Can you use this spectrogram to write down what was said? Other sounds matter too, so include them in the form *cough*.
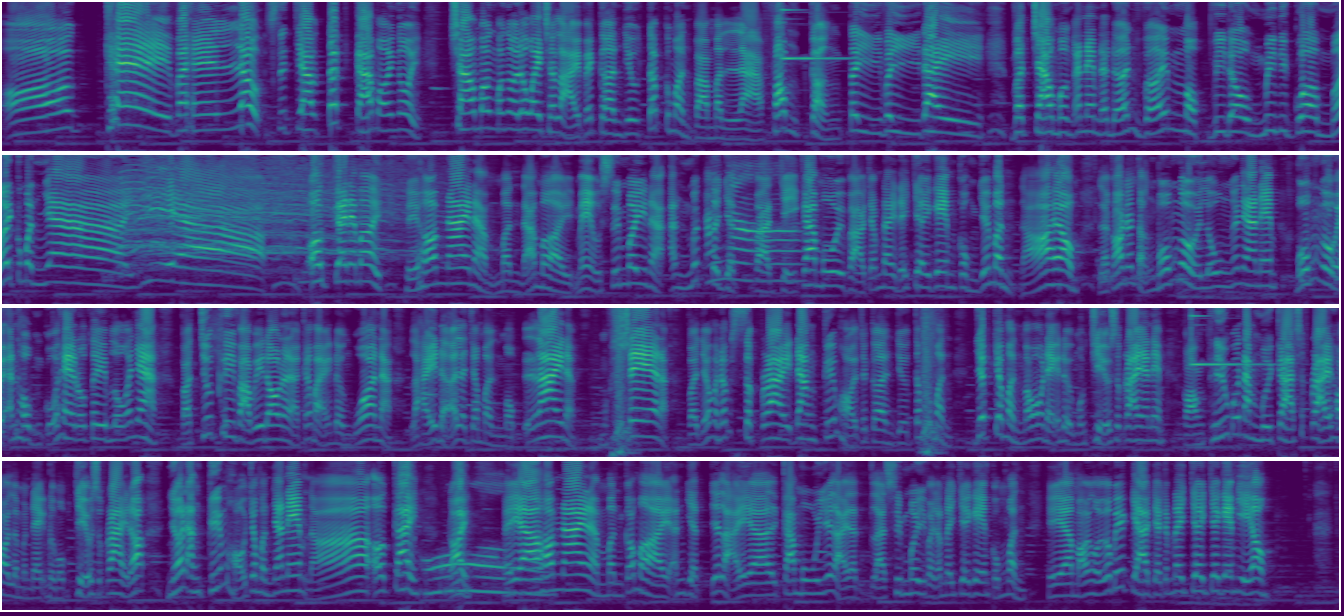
Okay! Và hello Xin chào tất cả mọi người. Chào mừng mọi người đã quay trở lại với kênh youtube của mình Và mình là Phong Cận TV đây. Và chào mừng anh em đã đến với một video mini world mới của mình nha. Yeah. Ok anh em ơi Thì hôm nay nè mình đã mời mèo Simmy nè Anh Mr. Dịch và chị Ca Mui vào trong đây để chơi game cùng với mình. Đó thấy không? Là có đến tận bốn người luôn đó nha anh em. Bốn người anh hùng của Hero Team luôn đó nha. Và trước khi vào video này nè các bạn đừng quên nè Là hãy để lại cho mình một like nè Một share nè. Và nhớ mình nút subscribe đăng ký hội cho kênh youtube của mình Giúp cho mình mau đạt được một triệu subscribe anh em. Còn thiếu có 50k subscribe thôi là mình đạt được một triệu subscribe đó. Nhớ đăng ký hội cho mình nha anh em. Đó ok. Rồi thì à, hôm nay nè mình có mời anh Dịch với lại à, Camui với lại là, là Simmy vào trong đây chơi game cùng mình. Thì à, mọi người có biết vào, vào trong đây chơi chơi game gì không?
